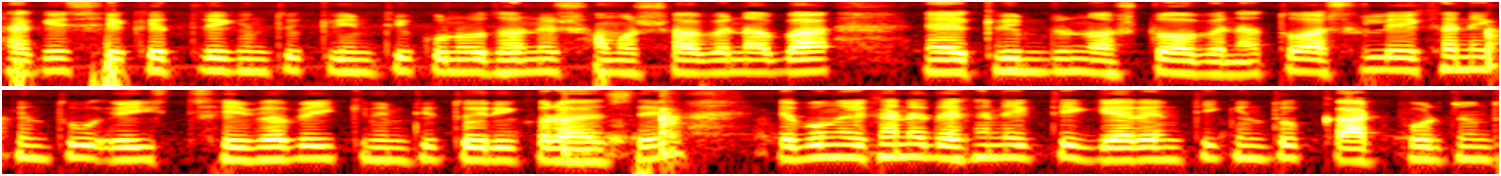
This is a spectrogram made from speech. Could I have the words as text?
থাকে, সেক্ষেত্রে কিন্তু ক্রিমটি কোনো ধরনের সমস্যা হবে না বা ক্রিমটি নষ্ট হবে না। তো আসলে এখানে কিন্তু এই, সেইভাবেই ক্রিমটি তৈরি করা হয়েছে এবং এখানে দেখেন একটি গ্যারান্টি কিন্তু কার্ড পর্যন্ত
